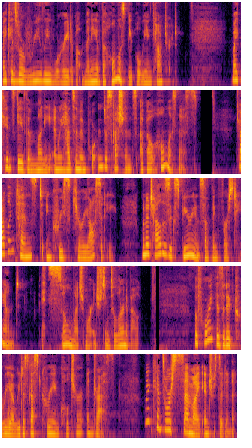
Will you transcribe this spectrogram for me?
my kids were really worried about many of the homeless people we encountered. My kids gave them money, and we had some important discussions about homelessness. Traveling tends to increase curiosity. When a child has experienced something firsthand, it's so much more interesting to learn about. Before we visited Korea, we discussed Korean culture and dress. My kids were semi interested in it,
